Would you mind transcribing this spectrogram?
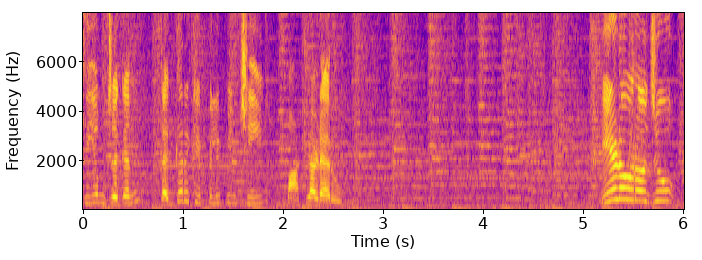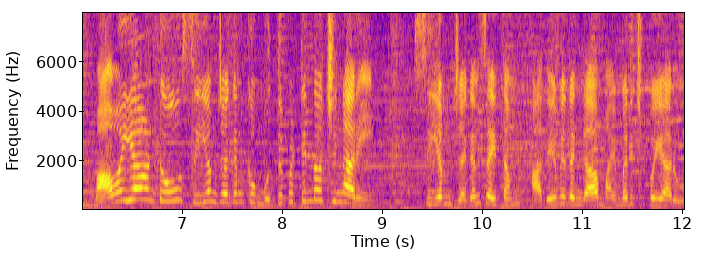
సీఎం జగన్ దగ్గరికి పిలిపించి మాట్లాడారు. ఏడవ రోజు మావయ్య అంటూ సీఎం జగన్కు ముద్దు పెట్టిందో చిన్నారి. సీఎం జగన్ సైతం అదే విధంగా మైమరిచిపోయారు.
